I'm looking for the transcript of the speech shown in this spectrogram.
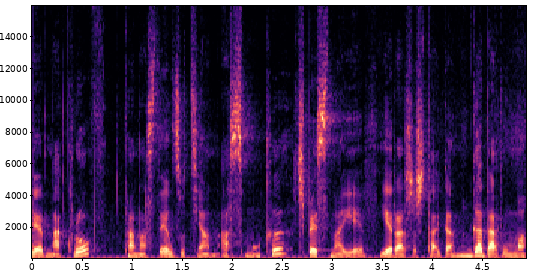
Վերնակրով բանաստեղծության ասմունքը, ինչպես նաև երաժշտական գդարումը։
